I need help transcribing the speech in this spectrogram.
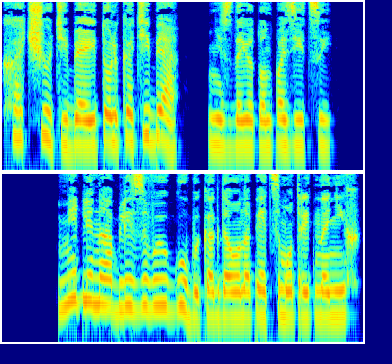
Хочу тебя и только тебя, не сдает он позиций. Медленно облизываю губы, когда он опять смотрит на них.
